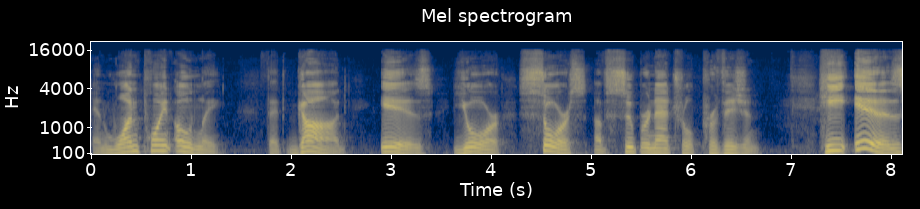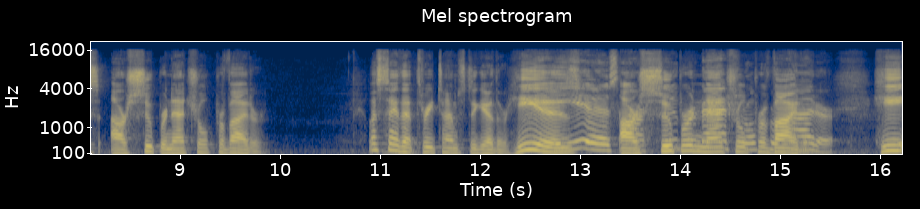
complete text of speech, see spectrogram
and one point only that God is your source of supernatural provision. He is our supernatural provider. Let's say that three times together. He is, He is our, our supernatural, supernatural provider. provider. He, He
